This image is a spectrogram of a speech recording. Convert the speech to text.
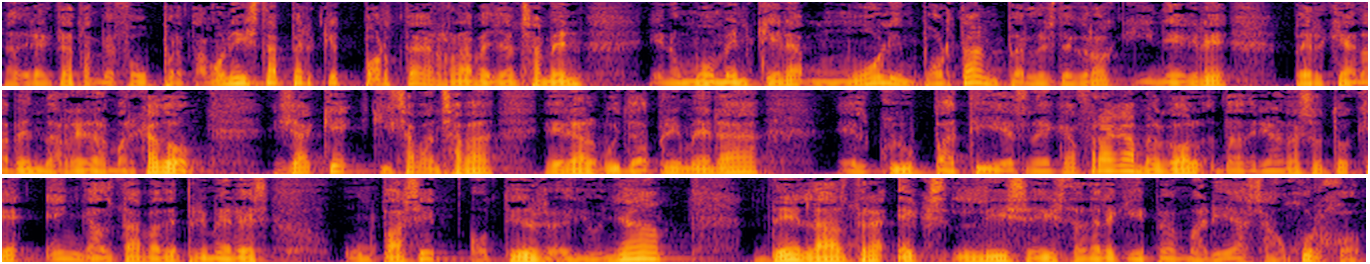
la directa també fou protagonista perquè Porta errava el llançament en un moment que era molt important per les de groc i negre perquè anaven darrere al marcador, ja que qui s'avançava era el 8 de la primera, el club patí Esneca Fraga amb el gol d'Adriana Soto que engaltava de primeres un passi o tir llunyà de l'altre ex-liceïsta de l'equip Maria Sanjurjo.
